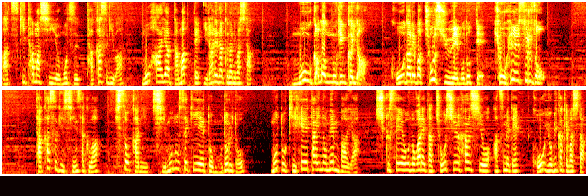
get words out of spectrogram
熱き魂を持つ高杉はもはや黙っていられなくなりました。もう我慢の限界だ。こうなれば長州へ戻って挙兵するぞ。高杉晋作は密かに下関へと戻ると元騎兵隊のメンバーや粛清を逃れた長州藩士を集めてこう呼びかけました。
